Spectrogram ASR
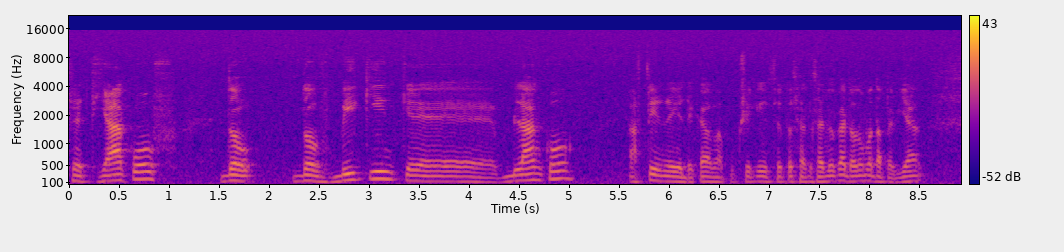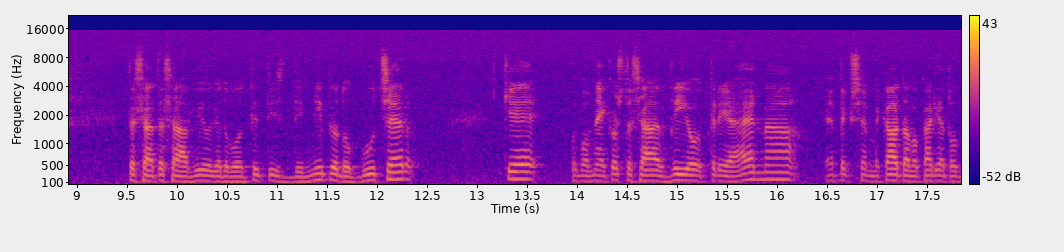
Τρετιάκοφ, Ντοβμπίκιν και Μπλάνκο Αυτή είναι η 11 που ξεκίνησε 4-4-2. Κάτι ονόματα παιδιά. 4-4-2 για τον προπονητή της Δινίπρο, τον Κούτσερ. Και ο Παναθηναϊκός 4-2-3-1. Έπαιξε με κάτω τα δοκάρια τον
